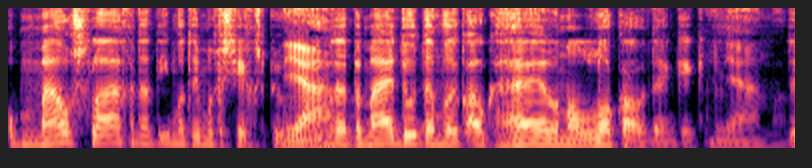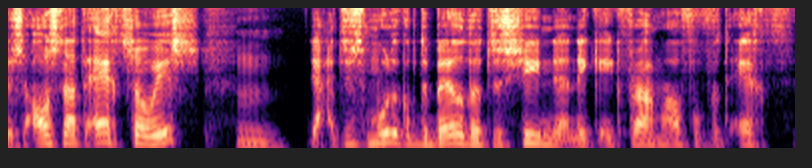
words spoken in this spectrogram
op mijn mouw geslagen dan iemand in mijn gezicht spuugt. Ja. Als iemand dat bij mij doet, dan word ik ook helemaal loco, denk ik. Ja, man. Dus als dat echt zo is, Hmm. Ja, het is moeilijk op de beelden te zien. En ik, ik vraag me af of het echt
